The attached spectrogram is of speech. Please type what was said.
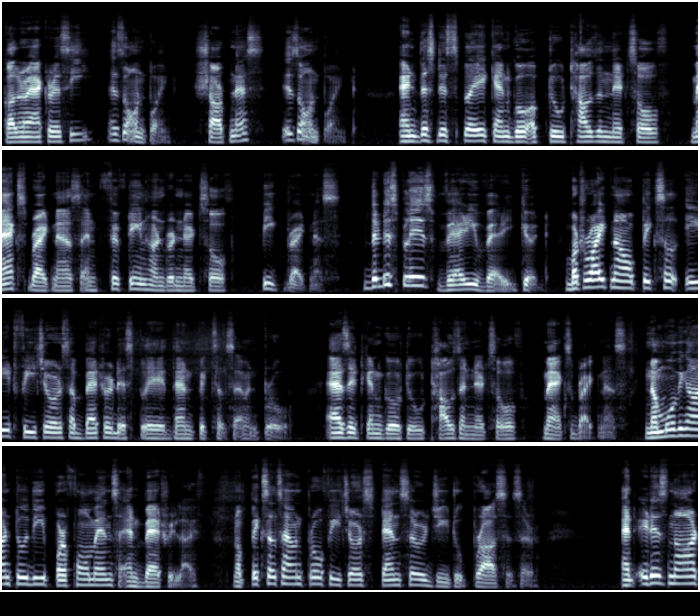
Color accuracy is on point. Sharpness is on point. And this display can go up to 1000 nits of max brightness and 1500 nits of peak brightness. The display is very very good. But right now Pixel 8 features a better display than Pixel 7 Pro as it can go to 1000 nits of max brightness. Now moving on to the performance and battery life. Now Pixel 7 Pro features Tensor G2 processor and it is not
